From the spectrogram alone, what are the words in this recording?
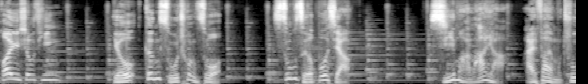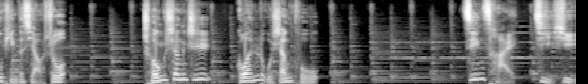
欢迎收听由耕俗创作、苏泽播讲、喜马拉雅 FM 出品的小说《重生之官路商途》，精彩继续，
